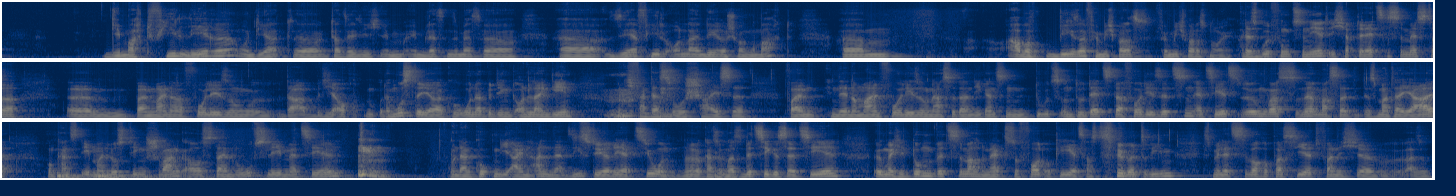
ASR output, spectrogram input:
die macht viel Lehre und die hat äh, tatsächlich im, im letzten Semester äh, sehr viel Online-Lehre schon gemacht. Ähm, aber wie gesagt, für mich war das, für mich war das neu. Hat das gut funktioniert? Ich habe der letztes Semester ähm, bei meiner Vorlesung, äh, da bin ich auch, oder musste ja Corona-bedingt online gehen und ich fand das so scheiße. Vor allem in der normalen Vorlesung da hast du dann die ganzen Dudes und Dudettes da vor dir sitzen, erzählst irgendwas, ne, machst halt das Material und kannst eben einen lustigen Schwank aus deinem Berufsleben erzählen. Und dann gucken die einen an, dann siehst du ja Reaktionen. Ne? Du kannst irgendwas Witziges erzählen, irgendwelche dummen Witze machen, du merkst sofort, okay, jetzt hast du es übertrieben. Ist mir letzte Woche passiert, fand ich, äh, also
